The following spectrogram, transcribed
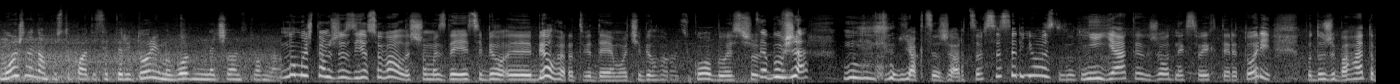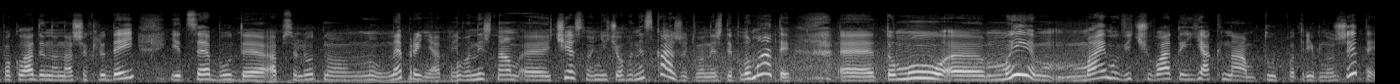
Можна нам поступатися територіями в обмін на членство в НАТО? Ну ми ж там вже з'ясували, що ми, здається, Біл... е, Білгород віддаємо чи Білгородську область. Що... Це був жарт. Ну, Як це жарт? Це все серйозно. Ніяких жодних своїх територій, бо дуже багато покладено наших людей, і це буде абсолютно ну неприйнятно. Вони ж нам е, чесно нічого не скажуть. Вони ж дипломати. Е, Тому ми маємо відчувати, як нам тут потрібно жити,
